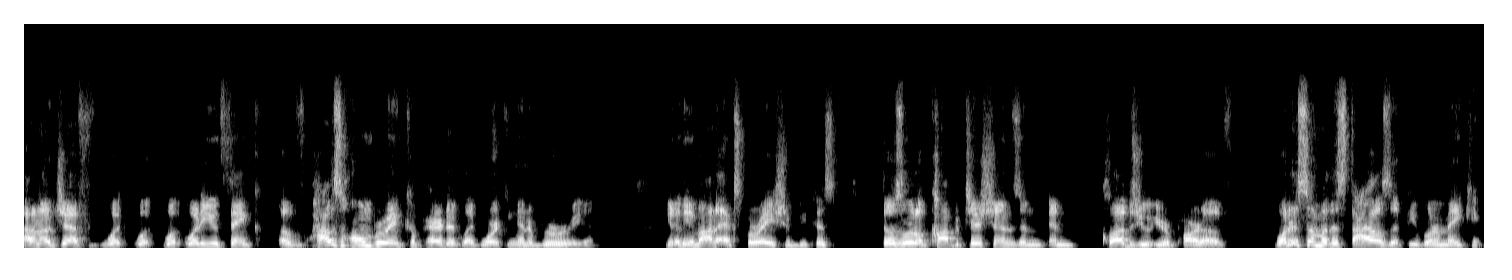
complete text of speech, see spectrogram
I don't know, Jeff. What what what what do you think of how's homebrewing compared to like working in a brewery and you know the amount of exploration because those little competitions and and clubs you, you're part of. What are some of the styles that people are making?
